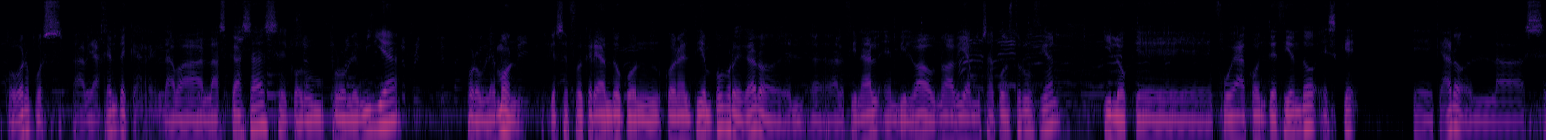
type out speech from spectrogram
pues bueno, pues había gente que arrendaba las casas eh, con un problemilla, problemón, que se fue creando con, el tiempo, porque claro, eh, al final en Bilbao no había mucha construcción y lo que fue aconteciendo es que, eh, claro, los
